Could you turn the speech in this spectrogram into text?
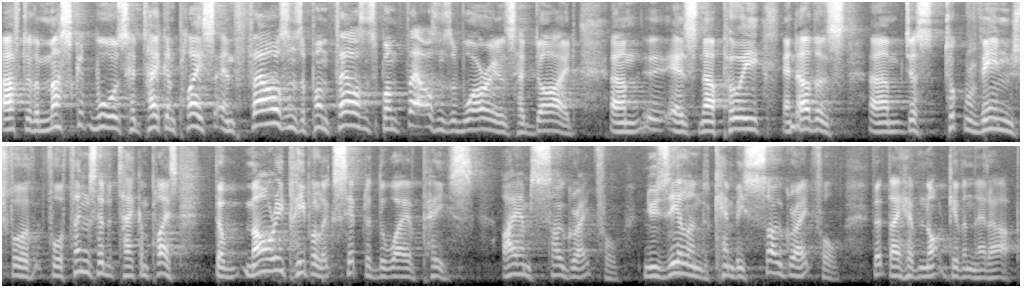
after the musket wars had taken place and thousands upon thousands upon thousands of warriors had died um, as Ngāpuhi and others um, just took revenge for, for things that had taken place. The Maori people accepted the way of peace. I am so grateful. New Zealand can be so grateful that they have not given that up.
